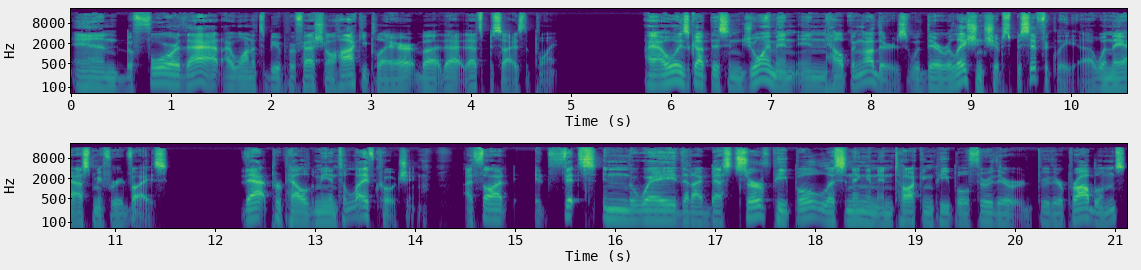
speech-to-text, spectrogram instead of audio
and before that, I wanted to be a professional hockey player, but that, that's besides the point. I always got this enjoyment in helping others with their relationships specifically uh, when they asked me for advice. That propelled me into life coaching. I thought it fits in the way that I best serve people, listening and, and talking people through their through their problems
